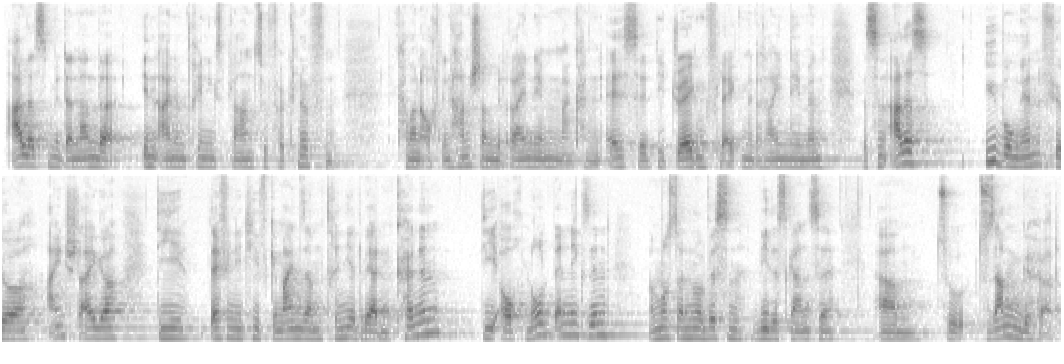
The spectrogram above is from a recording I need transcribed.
alles miteinander in einem Trainingsplan zu verknüpfen. Da kann man auch den Handstand mit reinnehmen, man kann den L-Sit, die Dragon Flag mit reinnehmen. Das sind alles Übungen für Einsteiger, die definitiv gemeinsam trainiert werden können, die auch notwendig sind. Man muss dann nur wissen, wie das Ganze ähm, zu, zusammengehört.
